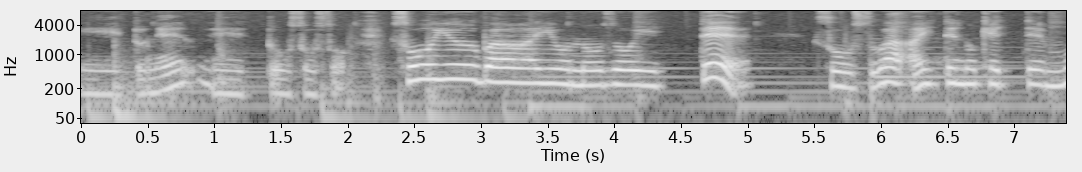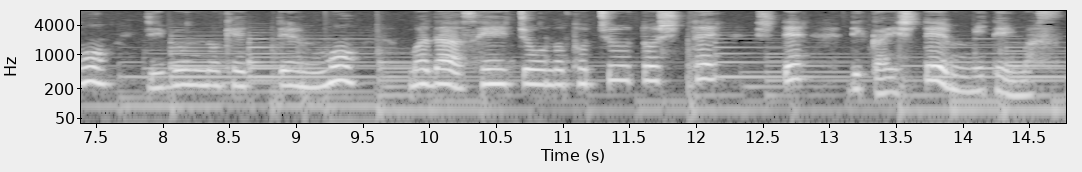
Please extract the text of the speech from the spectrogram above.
えっ、ー、とね、えっ、ー、と、そうそう。そういう場合を除いて、ソースは相手の欠点も自分の欠点もまだ成長の途中として、して理解して見ています。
